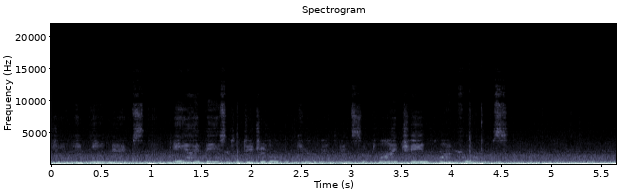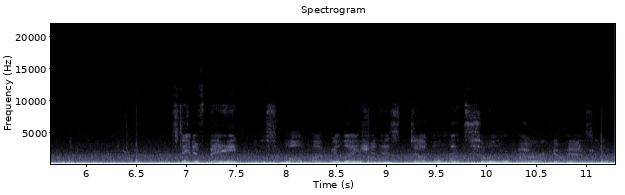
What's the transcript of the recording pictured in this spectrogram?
GEP Next, AI-based digital procurement, and supply chain platforms. State of Maine, a small population, has doubled its solar power capacity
